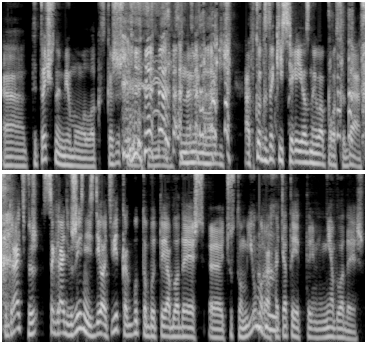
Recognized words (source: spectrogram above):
А, ты точно мемолог? Скажи что-нибудь на мемологич. Откуда такие серьезные вопросы? Да, сыграть в, сыграть в жизни, сделать вид, как будто бы ты обладаешь э, чувством юмора, mm-hmm. хотя ты это не обладаешь.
